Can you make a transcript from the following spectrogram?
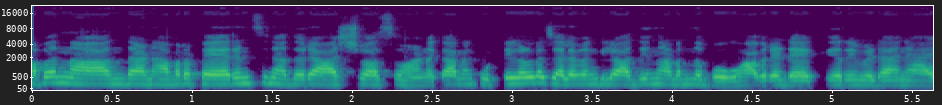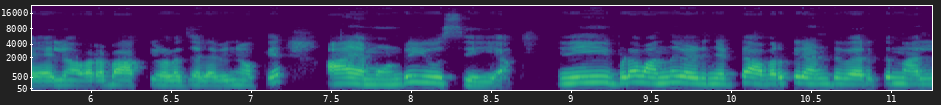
അപ്പൊ എന്താണ് അവരുടെ പേരൻസിന് അതൊരു ആശ്വാസമാണ്. കാരണം കുട്ടികളുടെ ചെലവെങ്കിലും അതിൽ നടന്നു പോകും. അവരെ ഡേ കയറി വിടാനായാലും അവരുടെ ബാക്കിയുള്ള ചെലവിനും ഒക്കെ ആ എമൗണ്ട് യൂസ് ചെയ്യാം. ഇനി ഇവിടെ വന്നു കഴിഞ്ഞിട്ട് അവർക്ക് രണ്ടുപേർക്ക് നല്ല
